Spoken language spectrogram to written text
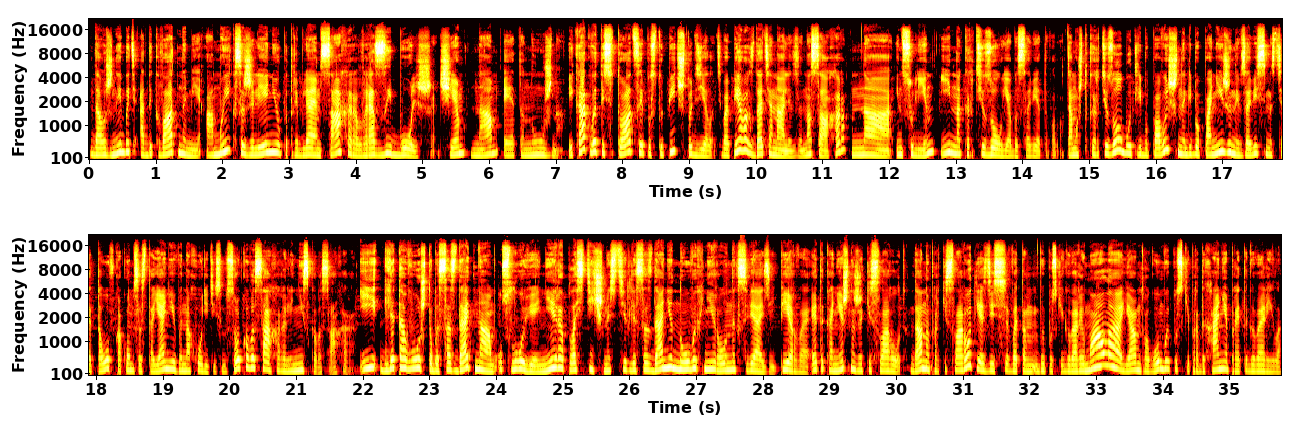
должны быть адекватными, а мы, к сожалению, употребляем сахара в разы больше, чем нам это нужно. И как в этой ситуации поступить, что делать? Во-первых, сдать анализы на сахар, на инсулин и на кортизол я бы советовала. Потому что кортизол будет либо повышенный, либо пониженный в зависимости от того, в каком состоянии вы находитесь, высокого сахара или низкого сахара. И для того, чтобы создать нам условия нейропластичности, для создания новых нейронных связей, первое, это, конечно же, кислород. Да, но про кислород я здесь в этом выпуске говорю мало, я в другом выпуске про дыхание про это говорила.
